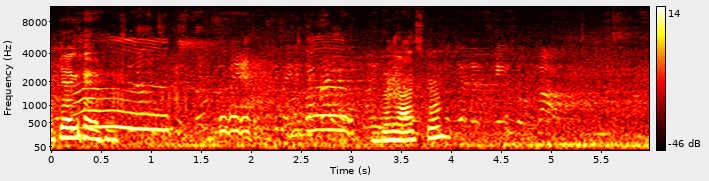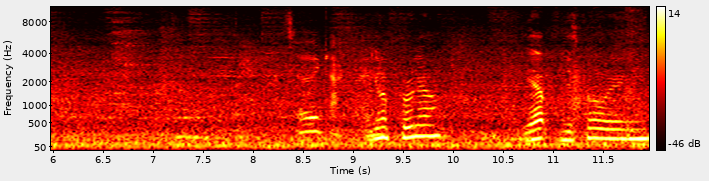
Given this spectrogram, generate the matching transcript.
Okay, okay. You want ice cream? You gonna poo now? Yep, he's pooing.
